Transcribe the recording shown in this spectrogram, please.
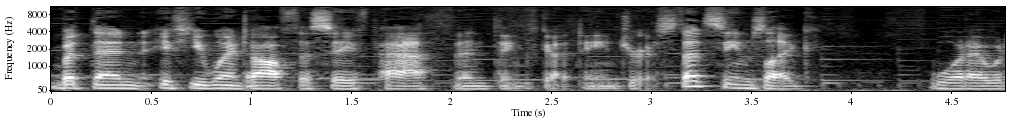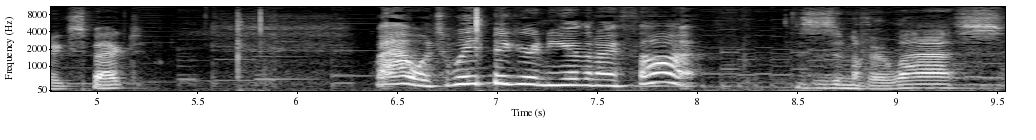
But then if you went off the safe path, then things got dangerous. That seems like what I would expect. Wow, it's way bigger in here than I thought. This is another lass.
